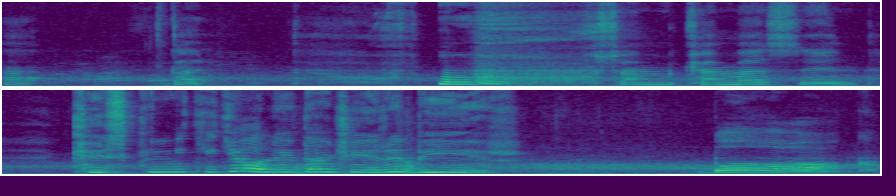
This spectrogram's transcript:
Ha, gel. Uf, sen mükemmelsin. Keskinlik iki alevden şehre bir. Bak.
